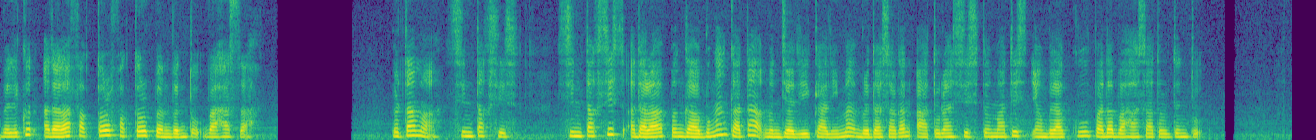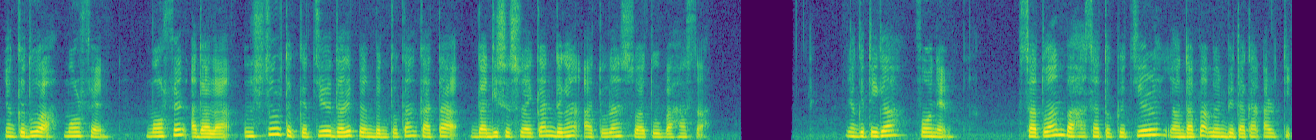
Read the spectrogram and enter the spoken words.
Berikut adalah faktor-faktor pembentuk bahasa. Pertama, sintaksis. Sintaksis adalah penggabungan kata menjadi kalimat berdasarkan aturan sistematis yang berlaku pada bahasa tertentu. Yang kedua, morfen. Morfen adalah unsur terkecil dari pembentukan kata dan disesuaikan dengan aturan suatu bahasa. Yang ketiga, fonem. Satuan bahasa terkecil yang dapat membedakan arti.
